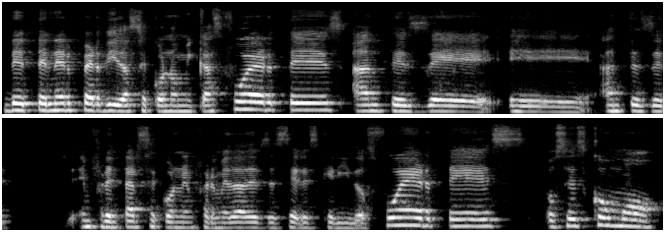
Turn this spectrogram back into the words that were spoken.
tener pérdidas económicas fuertes, antes de, eh, antes de enfrentarse con enfermedades de seres queridos fuertes. O sea, es como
